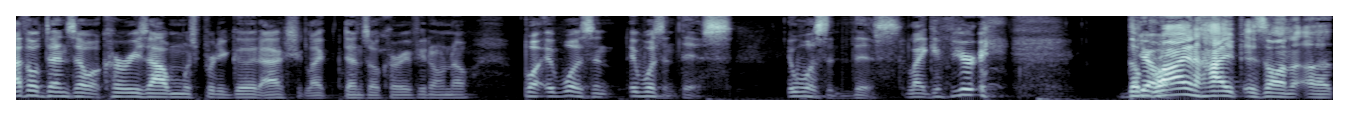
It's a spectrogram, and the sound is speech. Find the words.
I thought Denzel Curry's album was pretty good. I actually like Denzel Curry if you don't know, but it wasn't. It wasn't this. It wasn't this. Like if you're, The Yo. Brian hype is on uh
